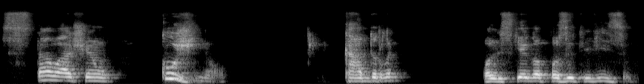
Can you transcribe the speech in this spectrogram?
stała się kuźnią kadr polskiego pozytywizmu.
